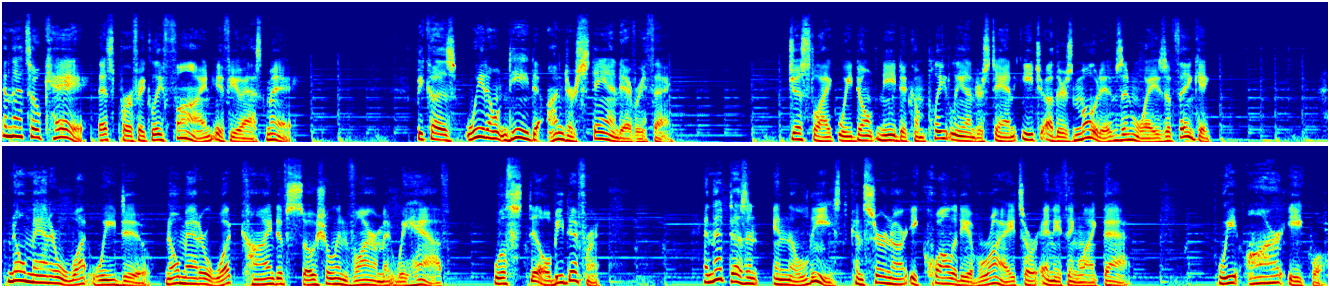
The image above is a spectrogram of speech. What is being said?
And that's okay, that's perfectly fine if you ask me. Because we don't need to understand everything just like we don't need to completely understand each other's motives and ways of thinking. No matter what we do, no matter what kind of social environment we have, we'll still be different. And that doesn't in the least concern our equality of rights or anything like that. We are equal.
